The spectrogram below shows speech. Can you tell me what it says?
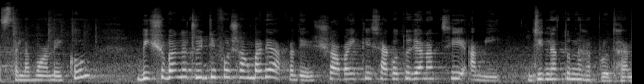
আসসালামু আলাইকুম। বিশ্ববাংলা টোয়েন্টি ফোর সংবাদে আপনাদের সবাইকে স্বাগত জানাচ্ছি। আমি জিন্নাতুন্নাহার প্রধান।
